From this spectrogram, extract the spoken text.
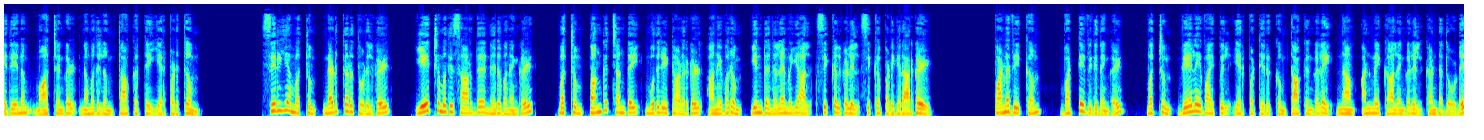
ஏதேனும் மாற்றங்கள் நமதிலும் தாக்கத்தை ஏற்படுத்தும். சிறிய மற்றும் நடுத்தர தொழில்கள் ஏற்றுமதி சார்ந்த நிறுவனங்கள் மற்றும் பங்குச் சந்தை முதலீட்டாளர்கள் அனைவரும் இந்த நிலைமையால் சிக்கல்களில் சிக்கப்படுகிறார்கள். பணவீக்கம் வட்டி விகிதங்கள் மற்றும் வேலைவாய்ப்பில் ஏற்பட்டிருக்கும் தாக்கங்களை நாம் அண்மை காலங்களில் கண்டதோடு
